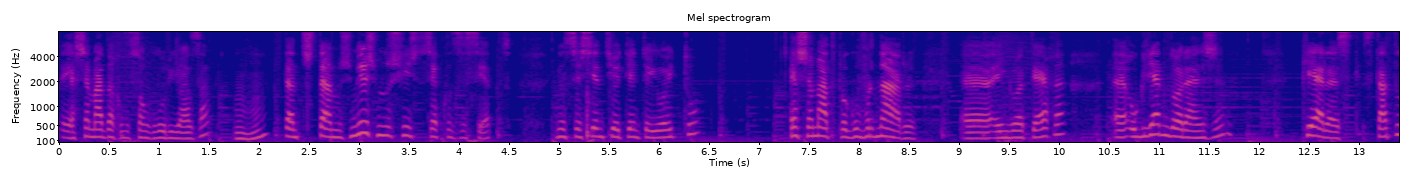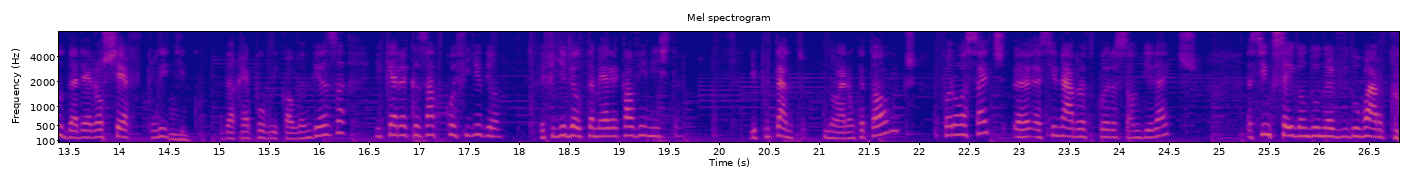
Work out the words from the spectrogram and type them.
É a chamada Revolução Gloriosa. Uhum. Portanto, estamos mesmo nos fins do século XVII, 1688. É chamado para governar uh, a Inglaterra uh, o Guilherme de Orange, que era Statuder, era o chefe político uhum. da República Holandesa e que era casado com a filha dele. A filha dele também era calvinista. E, portanto, não eram católicos, foram aceitos, uh, assinaram a Declaração de Direitos assim que saíram do navio do barco,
